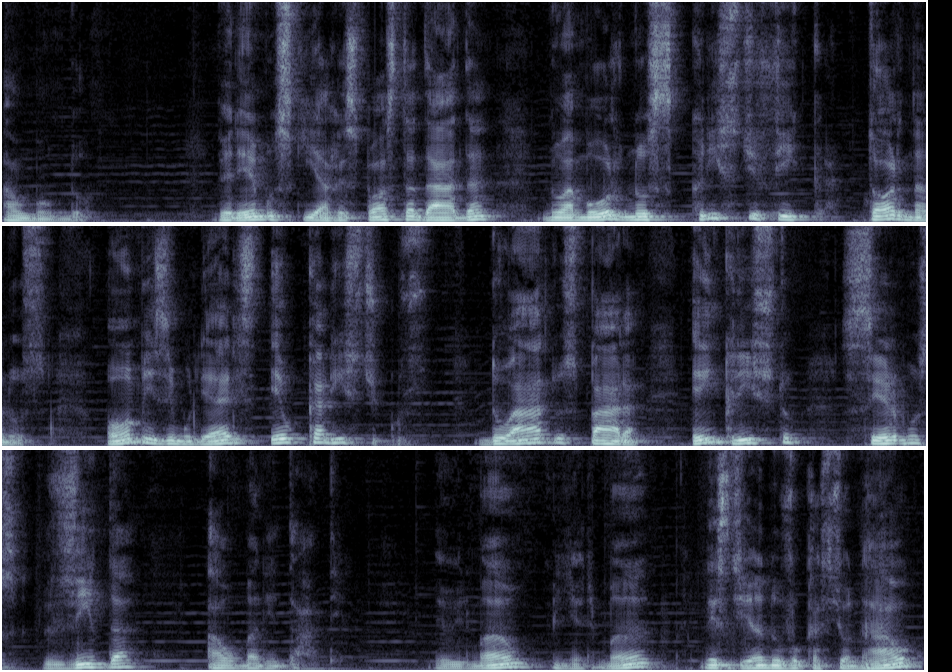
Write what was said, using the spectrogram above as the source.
ao mundo. Veremos que a resposta dada no amor nos cristifica, torna-nos homens e mulheres eucarísticos, doados para em Cristo, sermos vida à humanidade. Meu irmão, minha irmã, neste ano vocacional,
